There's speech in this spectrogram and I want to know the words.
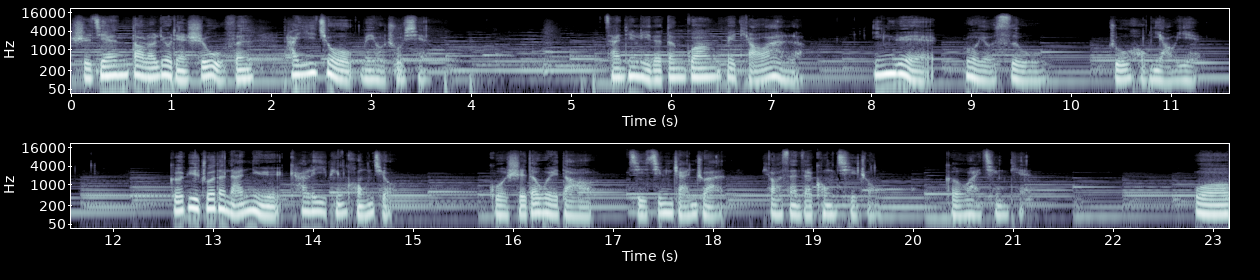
时间到了六点十五分，他依旧没有出现。餐厅里的灯光被调暗了，音乐若有似无，烛红摇曳。隔壁桌的男女开了一瓶红酒，果实的味道几经辗转，飘散在空气中，格外清甜。我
